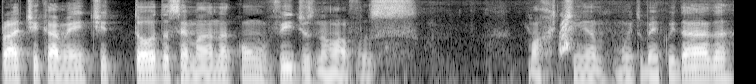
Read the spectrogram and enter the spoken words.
praticamente toda semana com vídeos novos. Mortinha muito bem cuidada.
